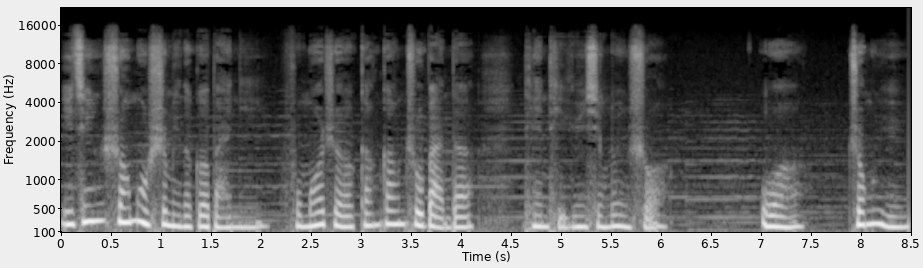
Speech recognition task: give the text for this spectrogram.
已经双目失明的哥白尼抚摸着刚刚出版的《天体运行论》说：“我终于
